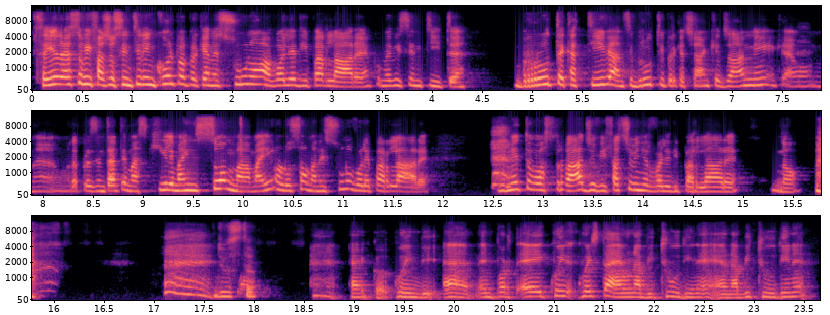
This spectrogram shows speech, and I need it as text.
Se io adesso vi faccio sentire in colpa perché nessuno ha voglia di parlare, come vi sentite? Brutte, cattive, anzi brutti perché c'è anche Gianni che è un, un rappresentante maschile, ma insomma, ma io non lo so, ma nessuno vuole parlare. Vi metto a vostro agio, vi faccio venire voglia di parlare. No. Giusto. Ecco, quindi è import- è qui, questa è un'abitudine, è un'abitudine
